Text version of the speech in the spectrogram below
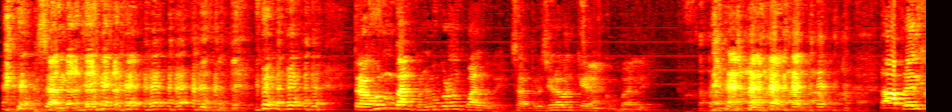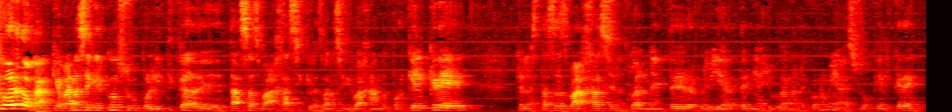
o sea, trabajó en un banco, no me acuerdo en cuál, güey. O sea, pero sí era banquera. Silicon Valley. Ah, pero dijo Erdogan que van a seguir con su política de tasas bajas y que las van a seguir bajando porque él cree que las tasas bajas eventualmente revierten y ayudan a la economía. Eso es lo que él cree.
